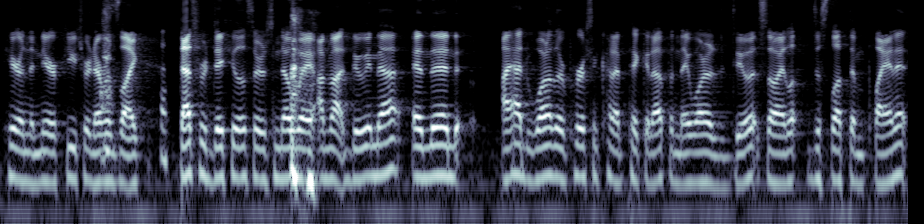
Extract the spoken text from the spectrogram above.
here in the near future, and everyone's like, that's ridiculous. There's no way I'm not doing that. And then I had one other person kind of pick it up and they wanted to do it, so I l- just let them plan it.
